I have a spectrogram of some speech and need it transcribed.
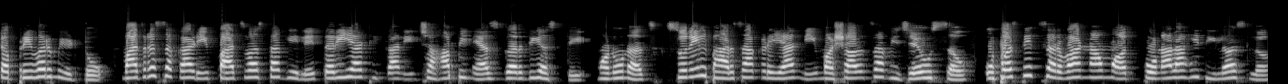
टपरीवर मिळतो. मात्र सकाळी पाच वाजता गेले तरी या ठिकाणी चहा पिण्यास गर्दी असते. म्हणूनच सुनील भारसाकडे यांनी मशालचा विजय उत्सव उपस्थित सर्वांना मत कोणालाही दिलं असलं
